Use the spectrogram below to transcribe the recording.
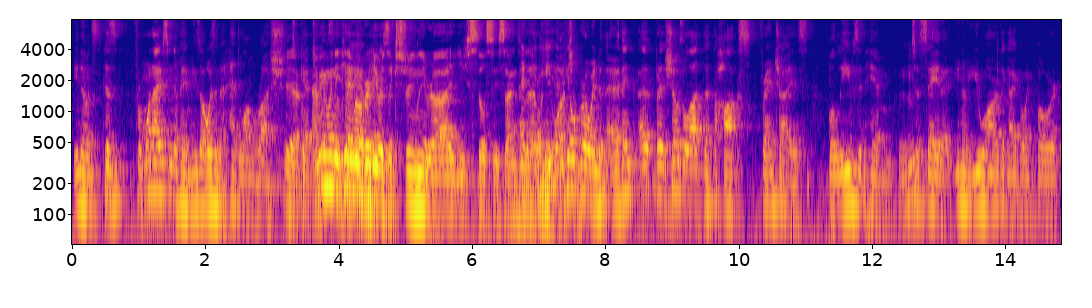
you know, because from what I've seen of him, he's always in a headlong rush to Yeah, get. I mean, when he came over, he was extremely raw. You still see signs of and, that and when he, you and watch he'll him. grow into that. I think, uh, but it shows a lot that the Hawks franchise believes in him Mhm. to say that you know you are the guy going forward.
